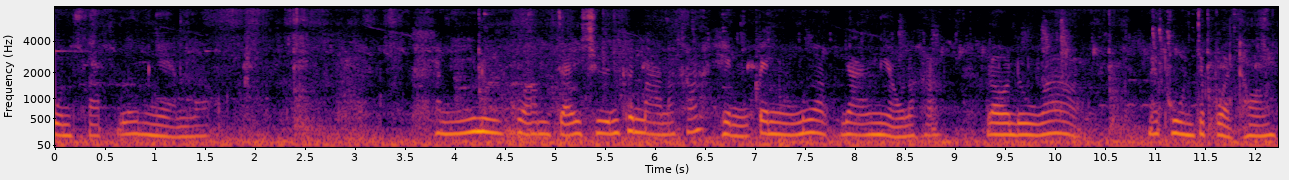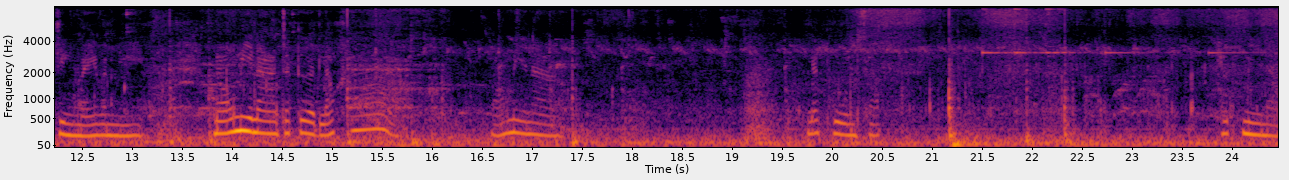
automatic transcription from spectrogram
คูณทรัพย์เริ่มแงนแล้ววันนี้มีความใจชื้นขึ้นมานะคะ เห็นเป็นเมือกยางเหนียวนะคะรอดูว่าแม่พูนจะปวดท้องจริงไหมวันนี้ น้องมีนาจะเกิดแล้วค่ะ น้องมีนา แม่พูนทรัพย์เพชรมีนา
